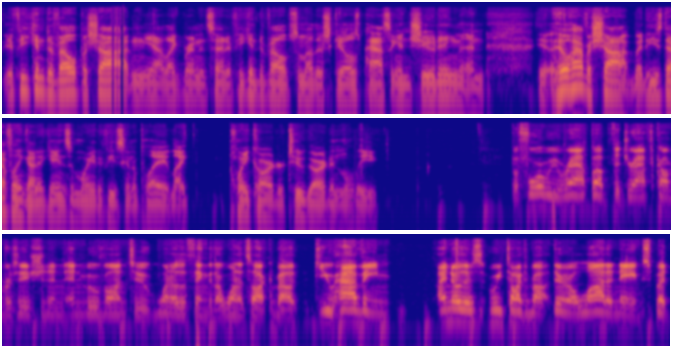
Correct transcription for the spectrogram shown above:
if he can develop a shot and yeah, like Brenden said, if he can develop some other skills, passing and shooting, then he'll have a shot, but he's definitely got to gain some weight if he's going to play like point guard or two guard in the league. Before we wrap up the draft conversation and, and move on to one other thing that I want to talk about, do you have a I know there's we talked about there are a lot of names, but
